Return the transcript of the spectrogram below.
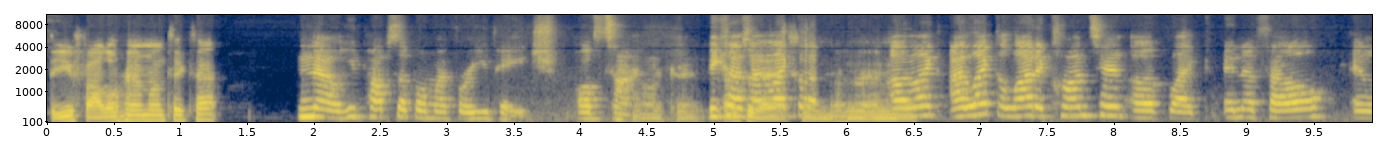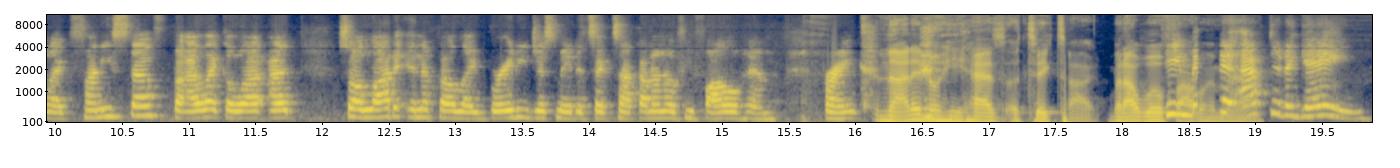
Do you follow him on TikTok? No, he pops up on my for you page all the time. Oh, okay. Because I'm I just like asking. I'm- I like I like a lot of content of like NFL and like funny stuff, but I like a lot I so a lot of NFL like Brady just made a TikTok. I don't know if you follow him, Frank. No, I didn't know he has a TikTok, but I will He follow made him after the game.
